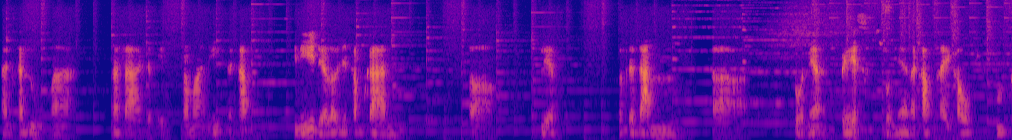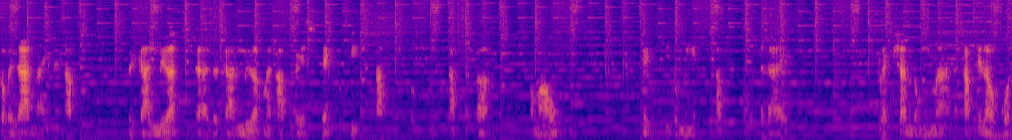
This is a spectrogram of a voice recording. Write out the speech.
การคัดลูปมาหน้าตาจะเป็นประมาณนี้นะครับ ทีนี้เดี๋ยวเราจะทำการเเรียกเราจะดันส่วนนี้เฟสส่วนนี้นะครับ ให้เขาลุดเข้าไปด้านในนะครับ โดยการเลือกโดยการเลือกนะครับเฟสเล็กตรงนี้นะครับครับแล้วก็เอาเมาส์เล็กที่ตรงนี้ครับเราจะได้ selection ตรงนี้มานะครับ ให้เรากด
